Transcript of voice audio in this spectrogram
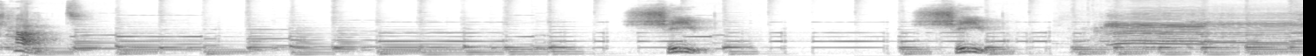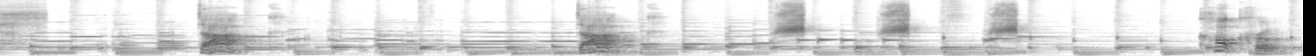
Cat. Sheep. Sheep. Duck. Duck. Cockerel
